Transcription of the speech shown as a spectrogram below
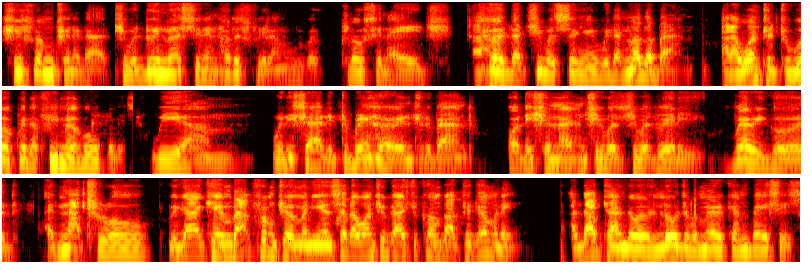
She's from Trinidad. She was doing nursing in Huddersfield and we were close in age. I heard that she was singing with another band and I wanted to work with a female vocalist. We um we decided to bring her into the band audition and she was she was really very good, a natural. The guy came back from Germany and said, I want you guys to come back to Germany. At that time, there were loads of American bases.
